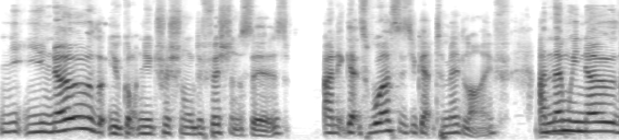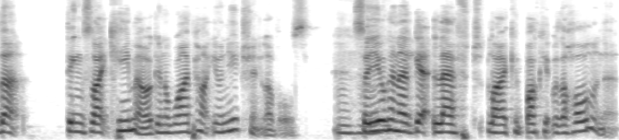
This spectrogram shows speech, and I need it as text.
you know that you've got nutritional deficiencies and it gets worse as you get to midlife. And then mm-hmm. we know that things like chemo are going to wipe out your nutrient levels. Mm-hmm. So you're going to get left like a bucket with a hole in it.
